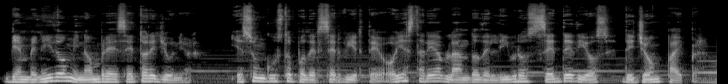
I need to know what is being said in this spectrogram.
Bienvenido, mi nombre es Ettore Jr. y es un gusto poder servirte. Hoy estaré hablando del libro Sed de Dios de John Piper.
